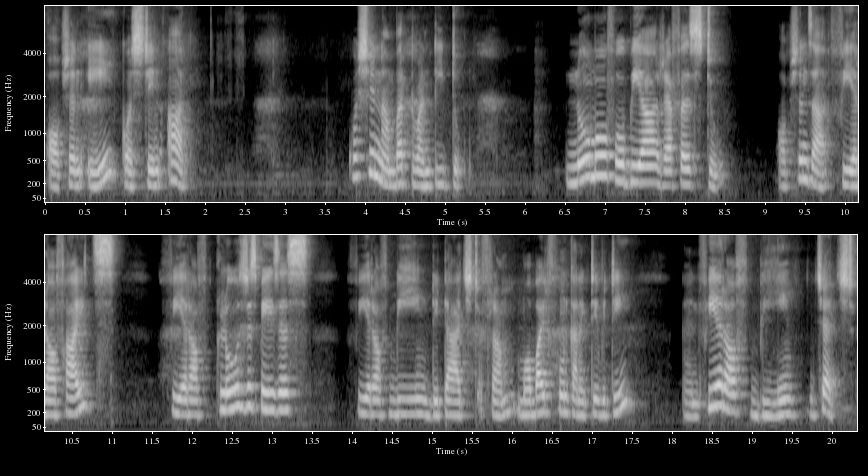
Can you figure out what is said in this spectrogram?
option A, question hour. Question number 22. Nomophobia refers to options are fear of heights, fear of closed spaces, fear of being detached from mobile phone connectivity, and fear of being judged.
